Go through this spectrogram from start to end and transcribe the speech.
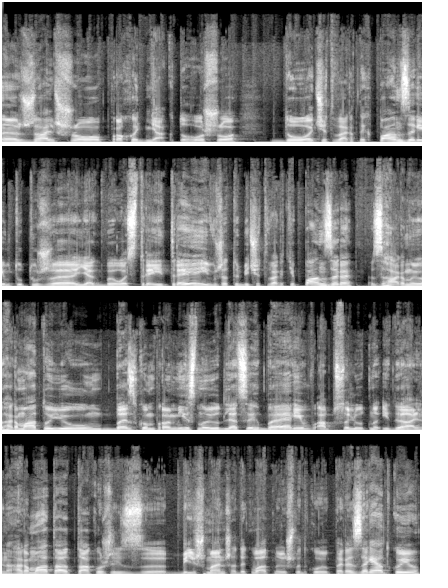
е, жаль, що проходняк, того що до четвертих панзерів тут уже якби ось 3,3, і вже тобі четверті панзери з гарною гарматою, безкомпромісною для цих БРів, абсолютно ідеальна гармата, також із е, більш-менш адекватною швидкою перезарядкою.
